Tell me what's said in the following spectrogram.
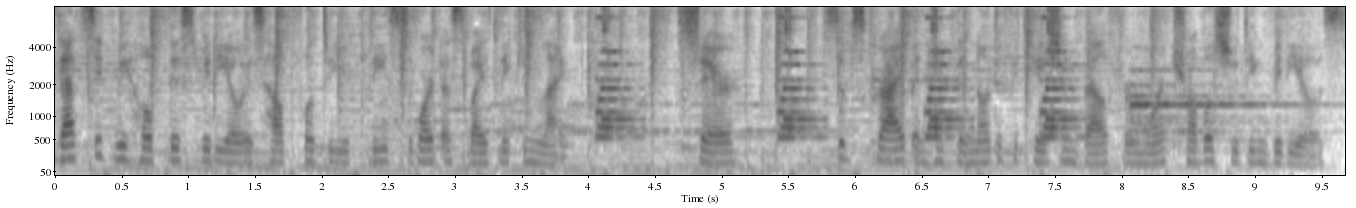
That's it we hope this video is helpful to you please support us by clicking like, share, subscribe and hit the notification bell for more troubleshooting videos.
